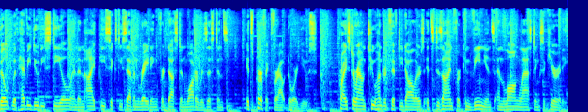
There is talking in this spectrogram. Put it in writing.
Built with heavy-duty steel and an IP67 rating for dust and water resistance, it's perfect for outdoor use. Priced around $250, it's designed for convenience and long-lasting security.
